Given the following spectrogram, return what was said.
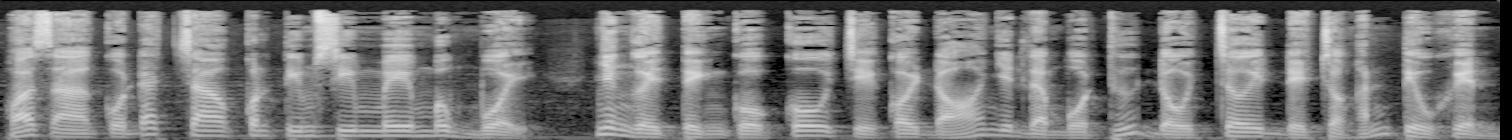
Hóa ra cô đã trao con tim si mê mông muội nhưng người tình của cô chỉ coi đó như là một thứ đồ chơi để cho hắn tiêu khiển.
